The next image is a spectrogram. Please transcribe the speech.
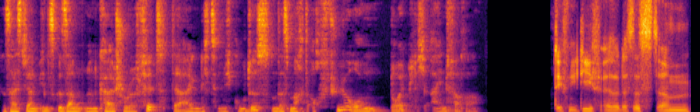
Das heißt, wir haben insgesamt einen Cultural Fit, der eigentlich ziemlich gut ist und das macht auch Führung deutlich einfacher. Definitiv. Also das ist, ähm,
